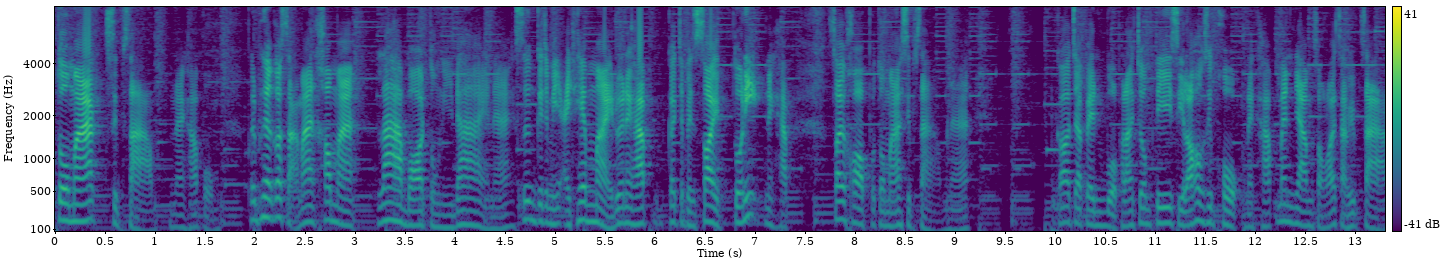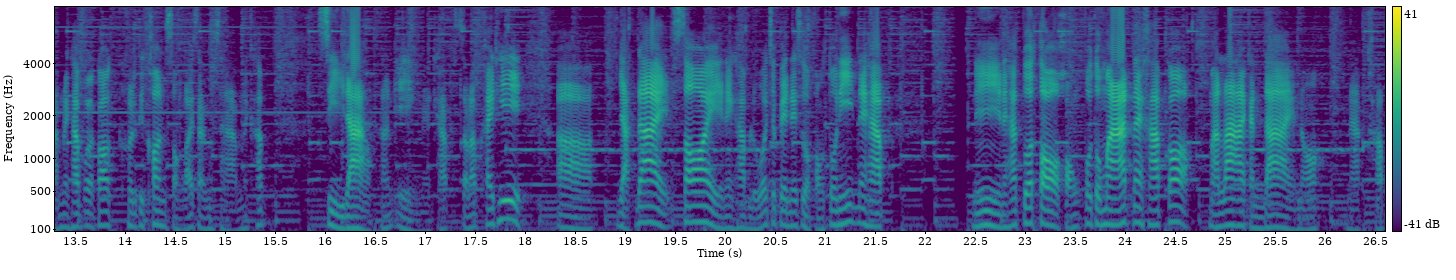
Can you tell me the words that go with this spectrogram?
โตมาร์ค13 นะครับผม เพื่อนๆก็สามารถเข้ามาล่าบอสตรงนี้ได้นะ ซึ่งก็จะมีไอเทมใหม่ด้วยนะครับ ก็จะเป็นสร้อยตัวนี้นะครับสร้อยคอโปรโตมาร์ค13 นะ ก็จะเป็นบวกพลังโจมตี 466 นะครับ แม่นยำ 233 นะครับ แล้วก็คริติคอน 233 นะครับ 4 ดาวนั่นเองนะครับสำหรับใครที่ออยากได้สร้อยนะครับหรือว่าจะเป็นในส่วนของตัวนี้นะครับนี่นะครับตัวต่อของโปรโตมาสนะครับก็มาล่ากันได้เนาะนะครับ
